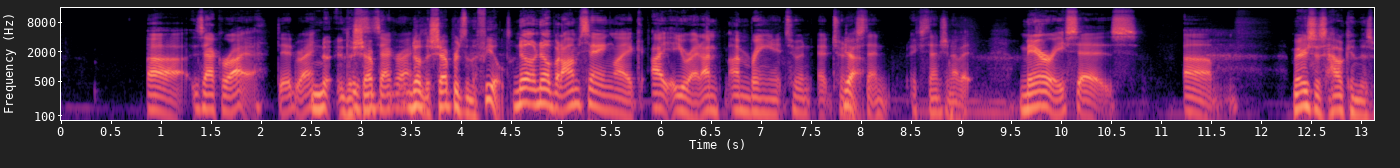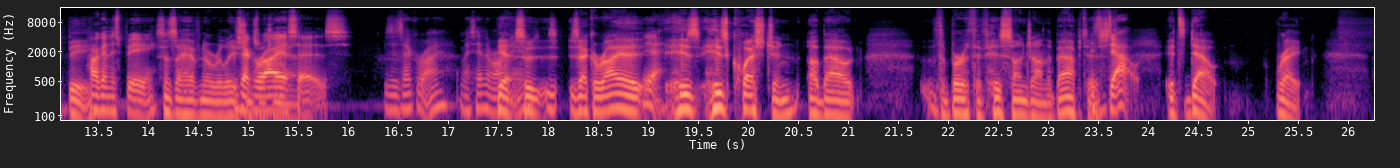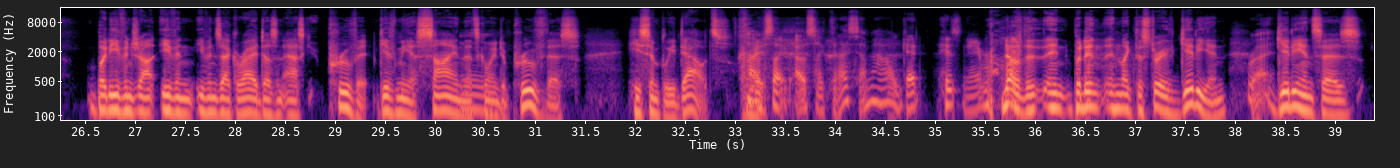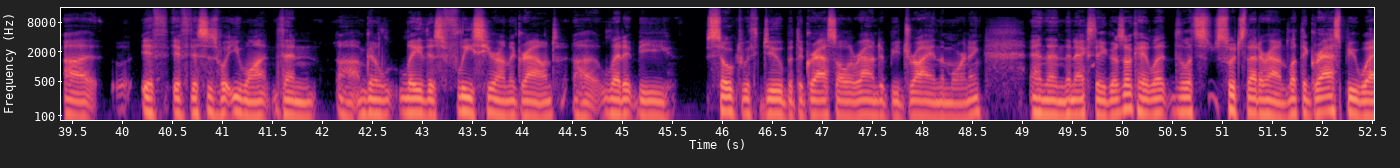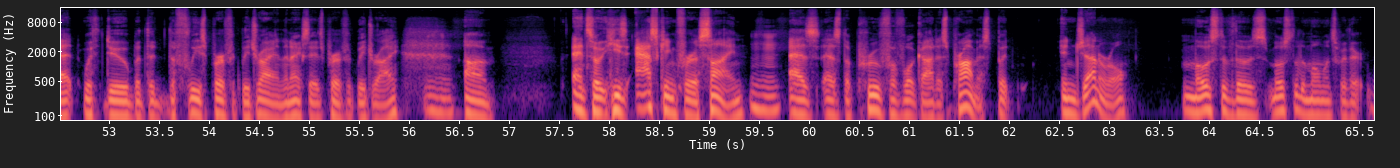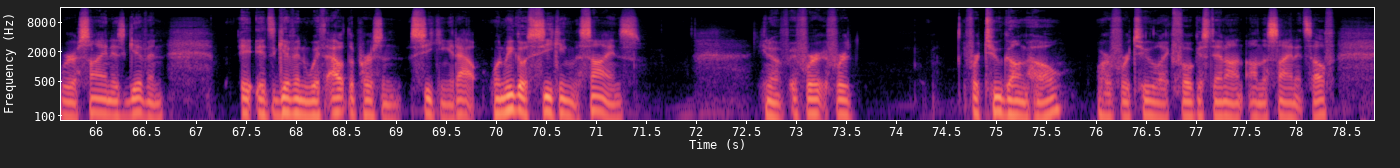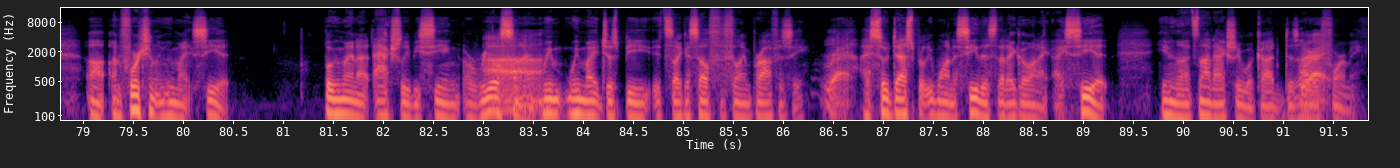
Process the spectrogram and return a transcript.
Uh, Zachariah did, right? No, the shepherd, no, the shepherd's in the field. No, no, but I'm saying like I. You're right. I'm I'm bringing it to an to an Yeah. extent extension of it. Mary says, um, Mary says, "How can this be? "How can this be?" since I have no relationship." Zechariah says, "Is it Zechariah? Am I saying the wrong thing? Yeah. name?" So Z- Zechariah, Yeah. his his question about the birth of his son John the Baptist, it's doubt. It's doubt, right? But even John, even even Zechariah doesn't ask, "Prove it. Give me a sign Mm. that's going to prove this." He simply doubts. I Right? was like, I was like, did I somehow get his name wrong? No, the, in, but in, in like the story of Gideon, Right. Gideon says, uh, "If if this is what you want, then uh, I'm going to lay this fleece here on the ground. Uh, let it be soaked with dew, but the grass all around it be dry in the morning." And then the next day he goes, "Okay, let let's switch that around. Let the grass be wet with dew, but the the fleece perfectly dry." And the next day it's perfectly dry. Um, and so he's asking for a sign as as the proof of what God has promised. But in general, most of those most of the moments where there, where a sign is given, it, it's given without the person seeking it out. When we go seeking the signs, you know, if, if we're if we're if we're too gung ho or if we're too like focused in on on the sign itself, uh, unfortunately, we might see it. But we might not actually be seeing a real sign. We, we might just be, it's like a self fulfilling prophecy. Right. I so desperately want to see this that I go and I, I see it, even though it's not actually what God desired Right. for me.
